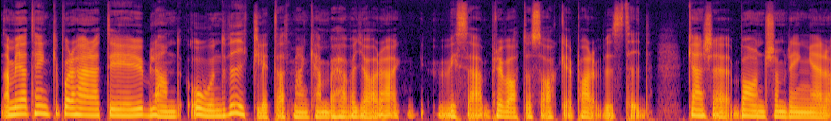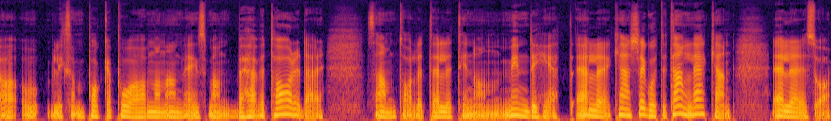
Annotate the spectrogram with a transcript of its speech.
Ja, men jag tänker på det här att det är ju ibland oundvikligt att man kan behöva göra vissa privata saker på arbetstid. Kanske barn som ringer och och liksom pockar på av någon anledning som man behöver ta det där samtalet eller till någon myndighet eller kanske gå till tandläkaren eller så.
